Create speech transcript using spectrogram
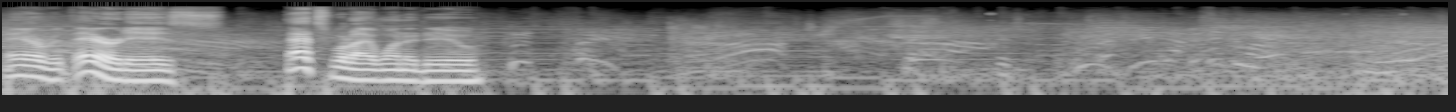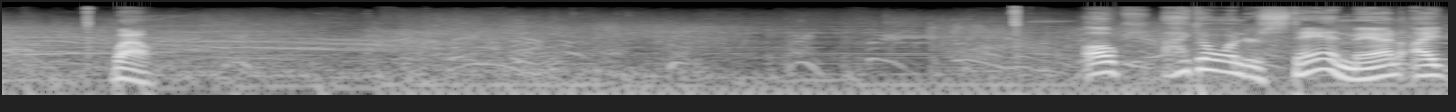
There, but there it is. That's what I want to do. Wow. Okay, I don't understand, man. I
